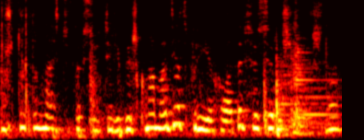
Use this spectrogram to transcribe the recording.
Ну что ты, Настя-то все теребишь? К нам отец приехал, а ты все серчаешь, ну?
